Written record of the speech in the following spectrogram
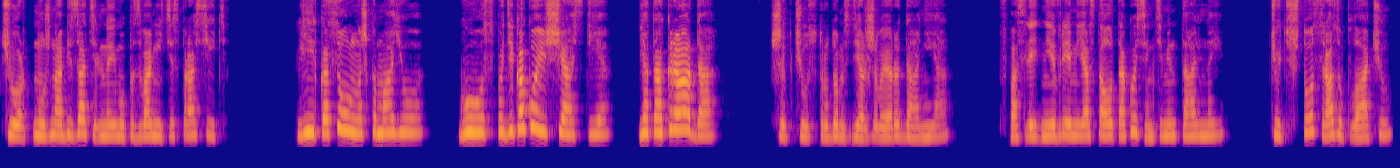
Черт, нужно обязательно ему позвонить и спросить. «Лика, солнышко мое! Господи, какое счастье! Я так рада!» Шепчу, с трудом сдерживая рыдания. В последнее время я стала такой сентиментальной. Чуть что, сразу плачу.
